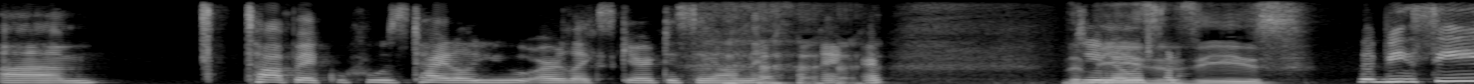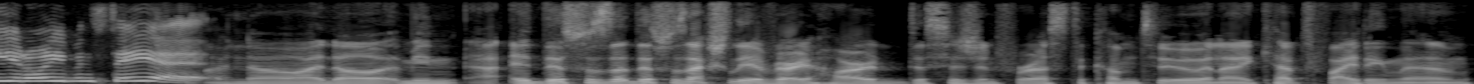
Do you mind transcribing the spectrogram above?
um, topic whose title you are like scared to say on there. The Do you B's and Z's. The BC, you don't even say it. I know, I know. I mean, it, this was a, this was actually a very hard decision for us to come to, and I kept fighting them.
